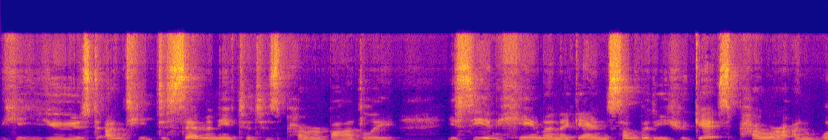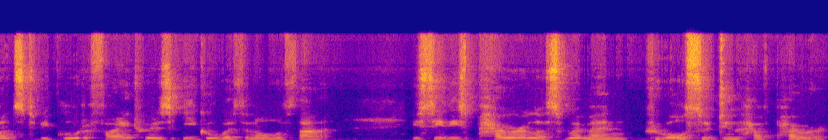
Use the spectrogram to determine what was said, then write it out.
he used and he disseminated his power badly. You see in Haman again, somebody who gets power and wants to be glorified, who has ego within all of that. You see these powerless women who also do have power.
